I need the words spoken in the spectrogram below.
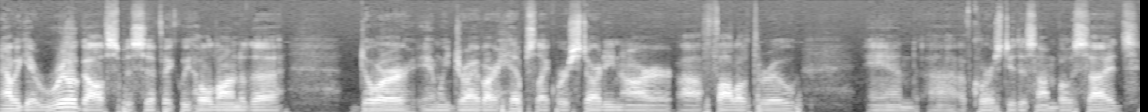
Now we get real golf specific. We hold on to the door and we drive our hips like we're starting our uh, follow through and uh, of course do this on both sides.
